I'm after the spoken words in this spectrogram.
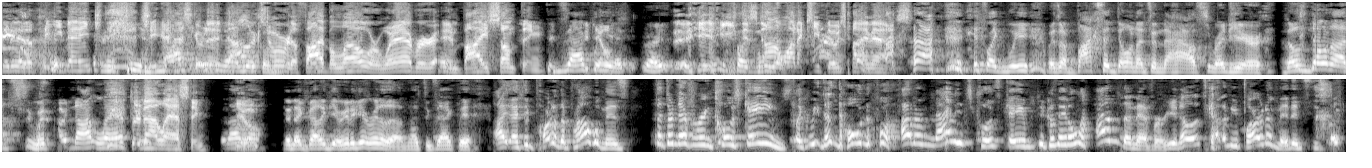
get it in a piggy bank. She has to go to the dollar store or the Five Below or wherever and buy something. Exactly you know, it, right? He, he does not want to keep those timeouts. it's like we there's a box of donuts in the house right here. Those donuts with are not lasting. They're not lasting. They're not you know? And I gotta get, we're gonna get rid of them. That's exactly it. I, I think part of the problem is that they're never in close games. Like we don't know how to manage close games because they don't have them ever. You know, it's got to be part of it. It's just like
